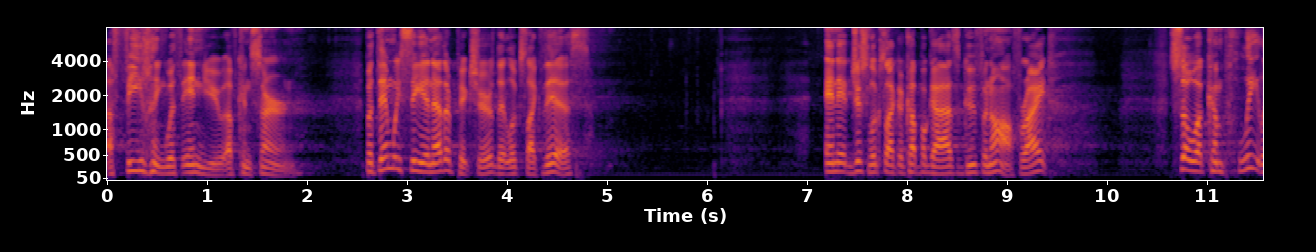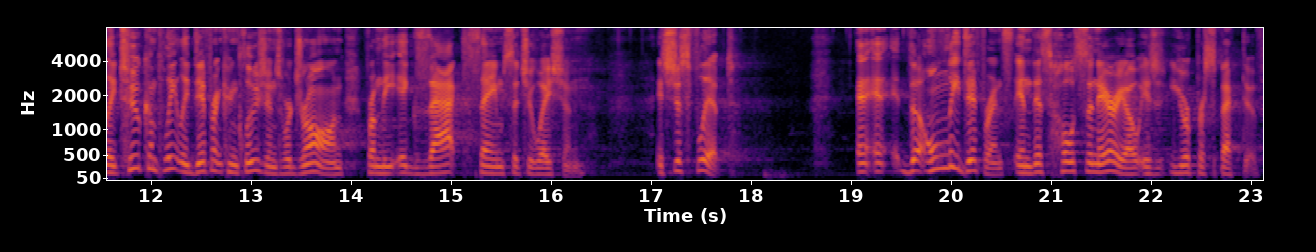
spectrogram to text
a feeling within you of concern. But then we see another picture that looks like this. And it just looks like a couple guys goofing off right so, a completely, two completely different conclusions were drawn from the exact same situation. It's just flipped. And, and the only difference in this whole scenario is your perspective.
